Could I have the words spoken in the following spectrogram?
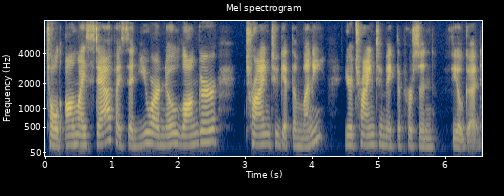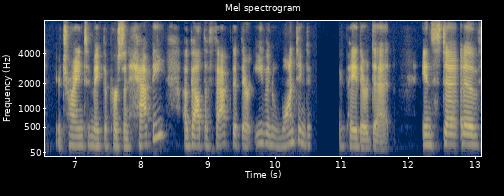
told all my staff, I said, You are no longer trying to get the money, you're trying to make the person feel good. You're trying to make the person happy about the fact that they're even wanting to pay their debt instead of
